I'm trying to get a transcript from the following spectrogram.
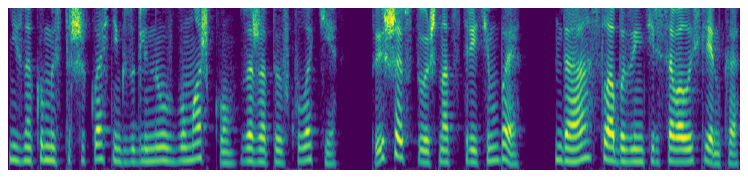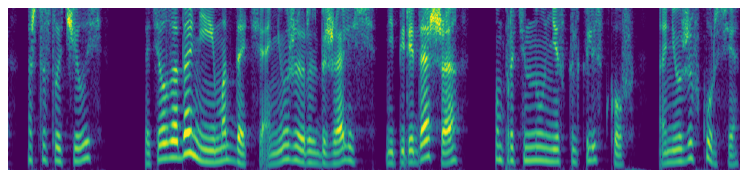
Незнакомый старшеклассник заглянул в бумажку, зажатую в кулаке. «Ты шефствуешь над третьим «Б». «Да», — слабо заинтересовалась Ленка. «А что случилось?» «Хотел задание им отдать, они уже разбежались. Не передашь, а?» Он протянул несколько листков. Они уже в курсе.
